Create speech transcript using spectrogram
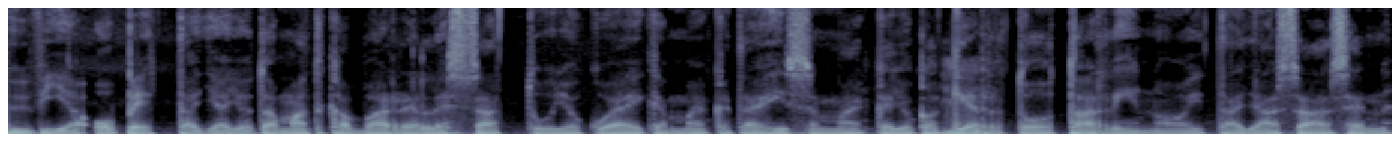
hyviä opettajia, joita matkan varrelle sattuu joku äikämaikka tai hissanmaikka, joka mm. kertoo tarinoita ja saa sen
